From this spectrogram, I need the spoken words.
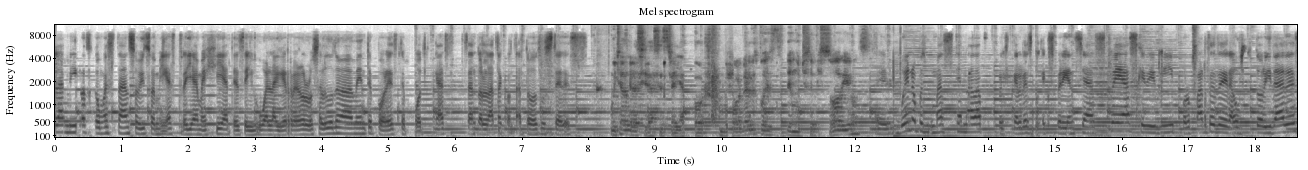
Hola, amigos, ¿cómo están? Soy su amiga Estrella Mejía desde Iguala Guerrero. Los saludo nuevamente por este podcast, dando lata con a todos ustedes. Muchas gracias Estrella por volver después de muchos episodios. Eh, bueno, pues más que nada por explicarles experiencias feas que viví por parte de las autoridades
